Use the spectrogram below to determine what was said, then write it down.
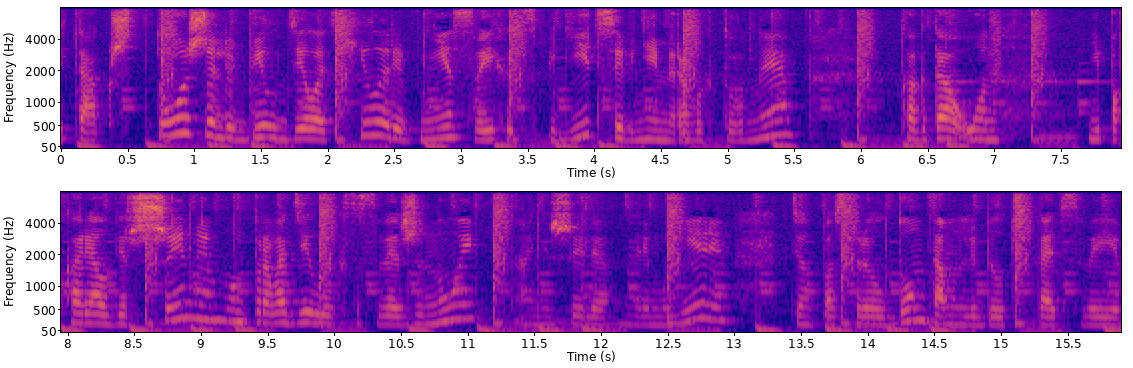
Итак, что же любил делать Хиллари вне своих экспедиций, вне мировых турне, когда он не покорял вершины, он проводил их со своей женой, они жили на Ремуере, где он построил дом, там он любил читать свои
